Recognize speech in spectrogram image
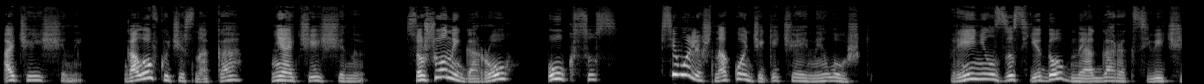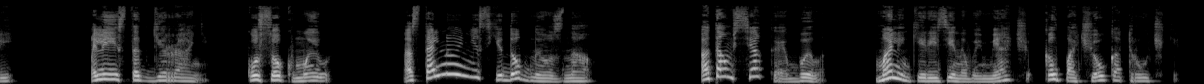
очищенный, головку чеснока неочищенную, сушеный горох, уксус, всего лишь на кончике чайной ложки. Принял за съедобный агарок свечи, лист от герани, кусок мыла, Остальное несъедобное узнал. А там всякое было. Маленький резиновый мячик, колпачок от ручки,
